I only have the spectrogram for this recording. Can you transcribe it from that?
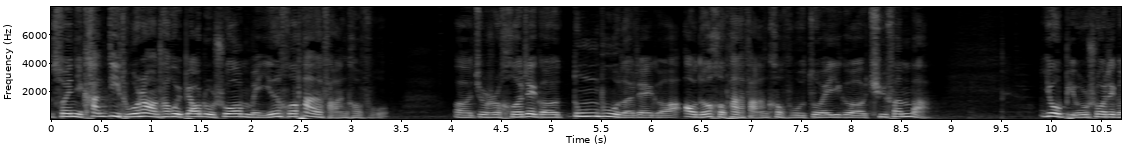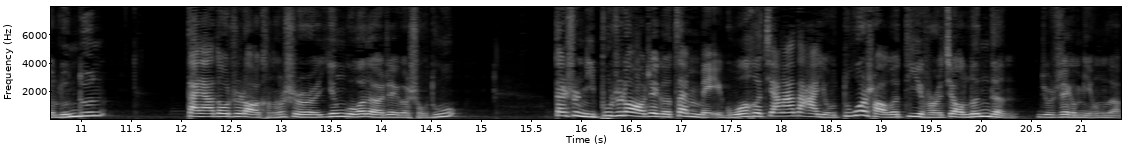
所以你看地图上，它会标注说美因河畔法兰克福，呃，就是和这个东部的这个奥德河畔法兰克福作为一个区分吧。又比如说这个伦敦。大家都知道，可能是英国的这个首都，但是你不知道这个在美国和加拿大有多少个地方叫 London，就是这个名字。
